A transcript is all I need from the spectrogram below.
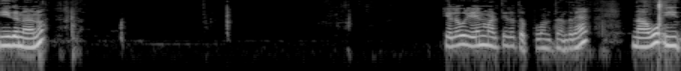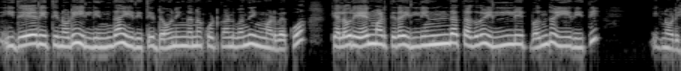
ಈಗ ನಾನು ಕೆಲವ್ರು ಏನು ಮಾಡ್ತಿರೋ ತಪ್ಪು ಅಂತಂದರೆ ನಾವು ಇದೇ ರೀತಿ ನೋಡಿ ಇಲ್ಲಿಂದ ಈ ರೀತಿ ಡೌನಿಂಗನ್ನು ಕೊಟ್ಕೊಂಡು ಬಂದು ಹಿಂಗೆ ಮಾಡಬೇಕು. ಕೆಲವ್ರು ಏನು ಮಾಡ್ತೀರಾ? ಇಲ್ಲಿಂದ ತೆಗೆದು ಇಲ್ಲಿ ಬಂದು ಈ ರೀತಿ, ಈಗ ನೋಡಿ,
